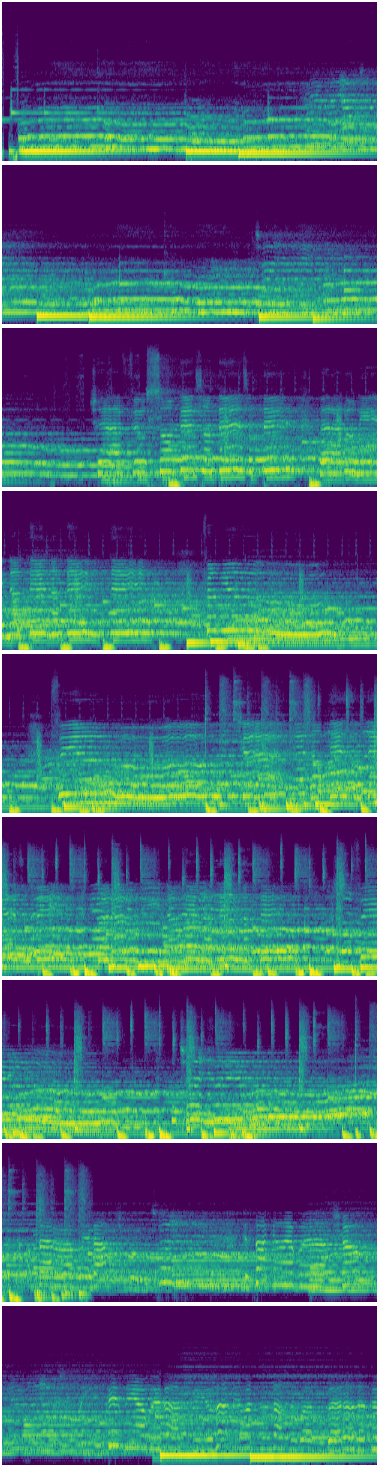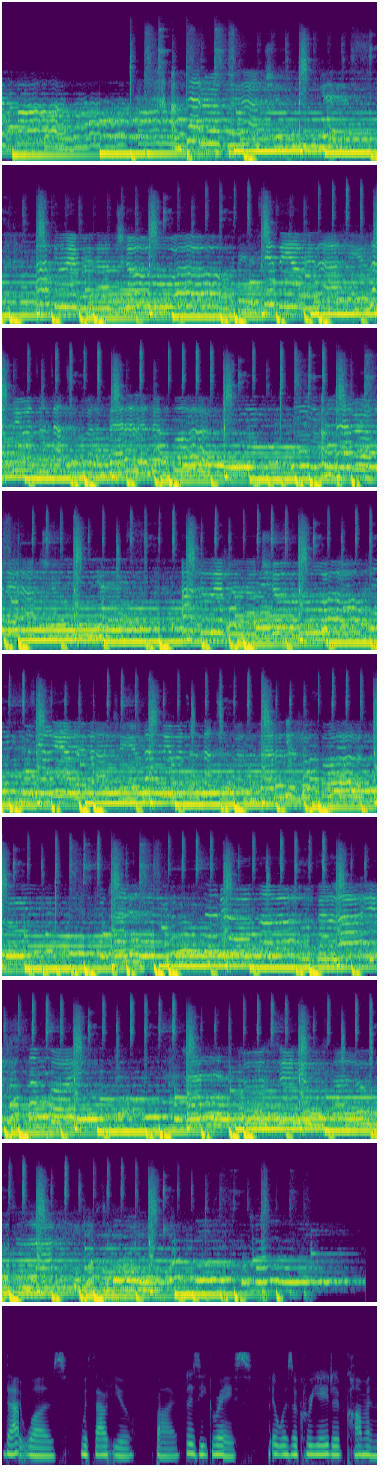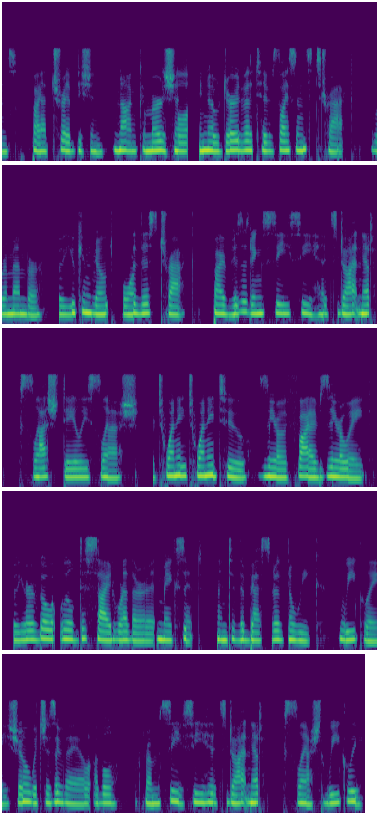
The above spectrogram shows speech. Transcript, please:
Yeah, I feel something, something, something? But I don't need nothing, nothing. that was Without You by Izzy Grace. It was a Creative Commons by attribution, non-commercial, no derivatives licensed track. Remember, you can vote for this track by visiting cchits.net slash daily slash 2022 0508. Your vote will decide whether it makes it into the best of the week weekly show which is available from cchits.net slash weekly.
